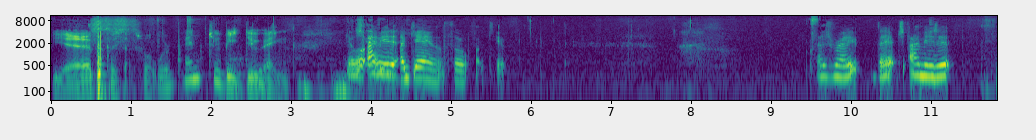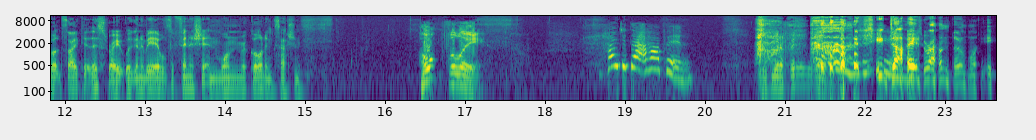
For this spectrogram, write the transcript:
yeah, because that's what we're meant to be doing. Yeah, well, I made it again, so fuck you. That's right, bitch. I made it. Looks like at this rate we're going to be able to finish it in one recording session. Hopefully. How did that happen? If you're a failure. she died randomly.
